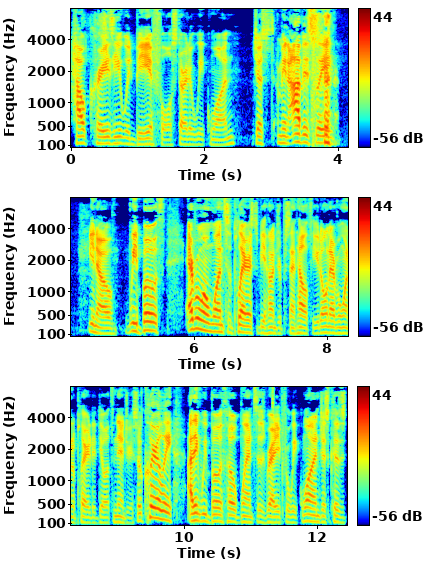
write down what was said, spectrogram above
how crazy it would be if Foles started week one. Just i mean obviously you know, we both, everyone wants the players to be 100% healthy. You don't ever want a player to deal with an injury. So clearly, I think we both hope Wentz is ready for week one just because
